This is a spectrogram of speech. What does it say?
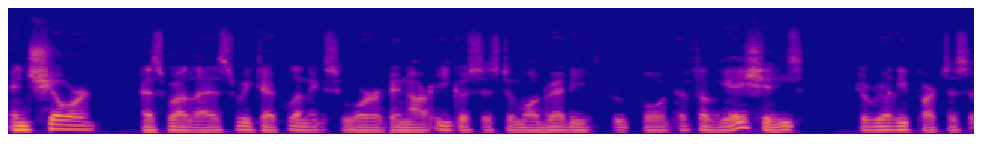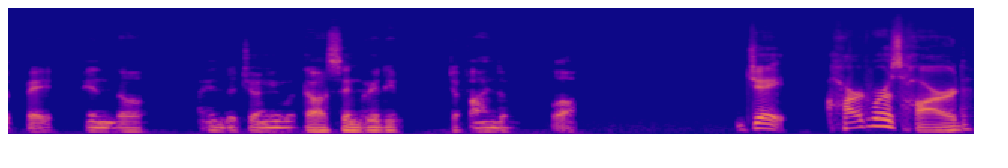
insured as well as retail clinics who are in our ecosystem already through both affiliations to really participate in the, in the journey with us and really define the flow. Jay, hardware is hard.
